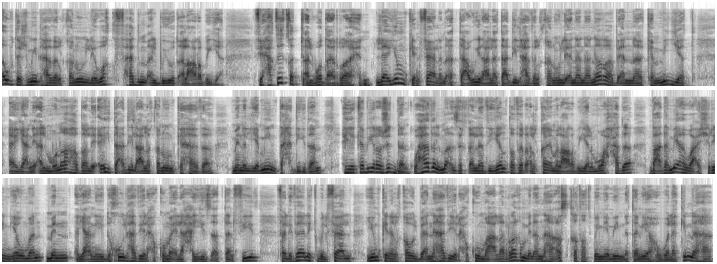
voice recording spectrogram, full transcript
أو تجميد هذا القانون لوقف هدم البيوت العربية. في حقيقة الوضع الراهن لا يمكن فعلا التعويل على تعديل هذا القانون لأننا نرى بأن كمية آه، يعني المناهضة لأي تعديل على قانون كهذا من اليمين تحديدا هي كبيرة جدا وهذا المأزق الذي ينتظر القائمة العربية الموحدة بعد 120 يوما من من يعني دخول هذه الحكومة إلى حيز التنفيذ. فلذلك بالفعل يمكن القول بأن هذه الحكومة على الرغم من أنها أسقطت بنيامين نتنياهو ولكنها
